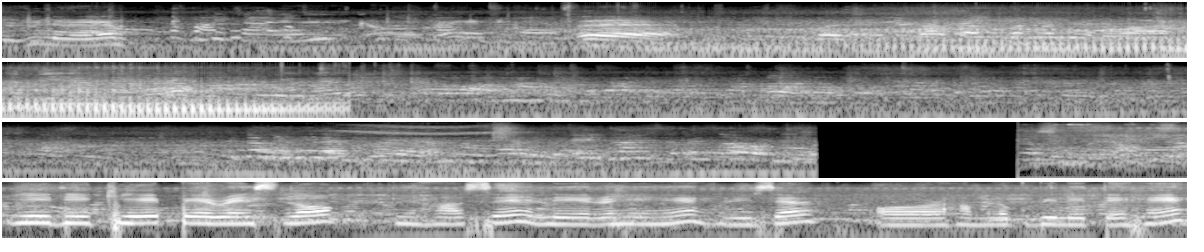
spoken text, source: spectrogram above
name? Yeah. ये देखिए पेरेंट्स लोग यहाँ से ले रहे हैं रिज़ल्ट और हम लोग भी लेते हैं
